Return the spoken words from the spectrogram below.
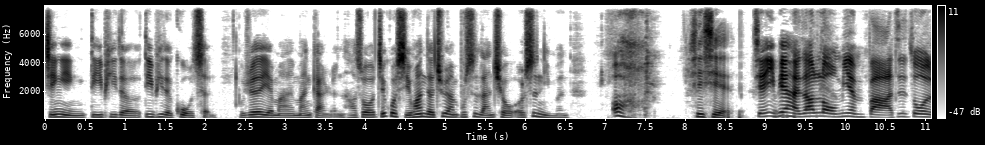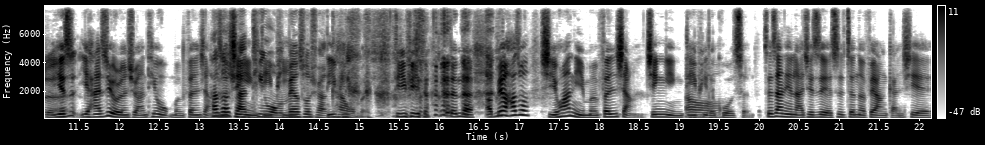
经营 DP 的 DP 的过程，我觉得也蛮蛮感人。他说，结果喜欢的居然不是篮球，而是你们。哦，谢谢。剪影片还是要露面吧，制作人也是，也还是有人喜欢听我们分享。他说喜欢听我们，没有说喜欢看我们。DP 的真的啊，没有。他说喜欢你们分享经营 DP 的过程。这三年来，其实也是真的非常感谢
